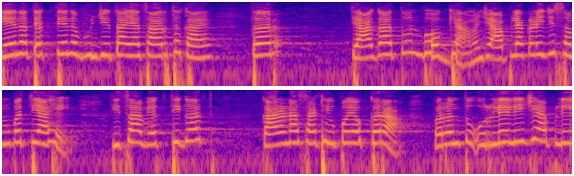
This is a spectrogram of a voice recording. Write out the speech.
तेन त्यक्तेन भुंजिता याचा अर्थ काय? तर त्यागातून भोग घ्या. म्हणजे आपल्याकडे जी संपत्ती आहे तिचा व्यक्तिगत कारणासाठी उपयोग करा. परंतु उरलेली जी आपली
